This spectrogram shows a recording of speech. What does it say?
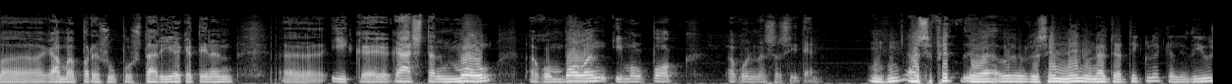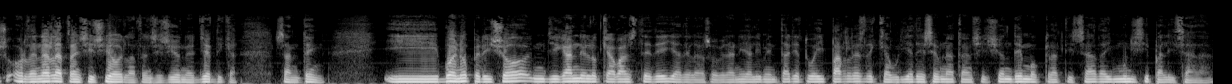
la gamma pressupostària que tenen eh, i que gasten molt a on volen i molt poc a on necessitem. Uh -huh. Has fet uh, recentment un altre article que li dius ordenar la transició, la transició energètica, s'entén. I, bueno, per això, lligant el que abans te deia de la sobirania alimentària, tu hi parles de que hauria de ser una transició democratitzada i municipalitzada.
